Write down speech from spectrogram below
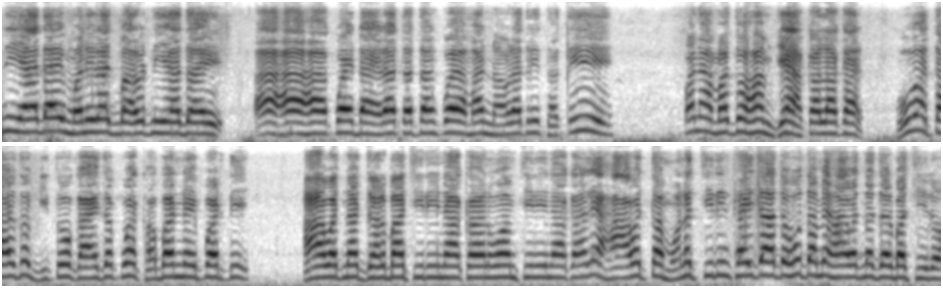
ની યાદ આવી બાવટ બારોટની યાદ આવી. આ હા હા કોઈ ડાયરા થતા ને કોઈ અમાર નવરાત્રી થતી. પણ આમાં તો સમજ્યા કલાકાર. હું અત્યારે તો ગીતો ગાય છે, કોઈ ખબર નહીં પડતી. હાવત ના જરબા ચીરી નાખે ને ઓમ ચીરી નાખે એટલે હાવત મને જ ચીરીને ખાઈ જા તો હું તમે હાવત ના જરબા ચીરો.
